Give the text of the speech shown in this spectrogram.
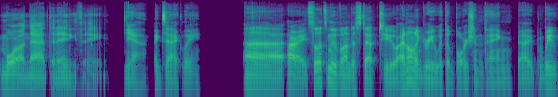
more on that than anything. Yeah, exactly. Uh, all right, so let's move on to step two. I don't agree with the abortion thing. I, we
